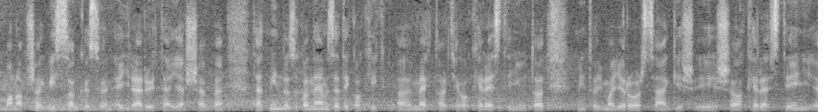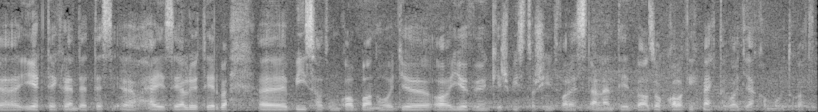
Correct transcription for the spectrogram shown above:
manapság visszaköszön egyre erőteljesebben. Tehát mindazok a nemzetek, akik megtartják a keresztény utat, mint hogy Magyarország is és a keresztény értékrendet helyezi előtérbe, bízhatunk abban, hogy a jövőnk is biztosítva lesz ellentétben azokkal, akik megtagadják a múltukat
